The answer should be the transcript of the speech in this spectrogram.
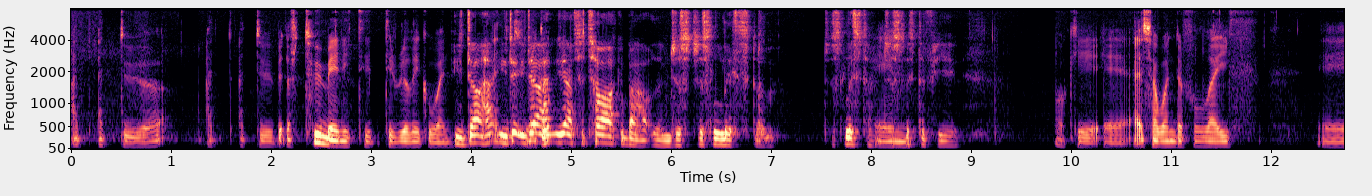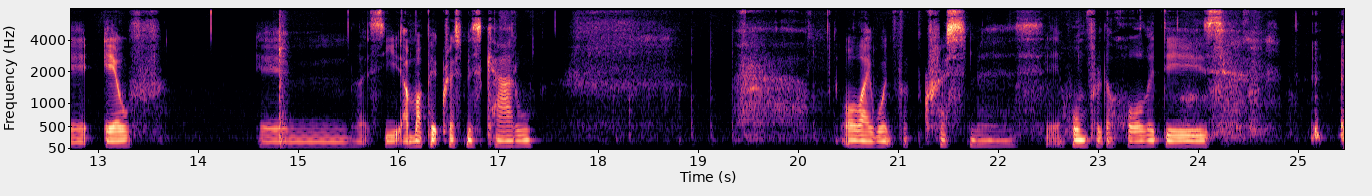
I, I do. I, I do, but there's too many to, to really go in. You don't. Ha- you don't. You don't, don't have, you have to talk about them. Just just list them. Just list. Um, just list a few. Okay, uh, it's a wonderful life. Uh, Elf. Um, let's see, a Muppet Christmas Carol. All I Want for Christmas, uh, Home for the Holidays.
